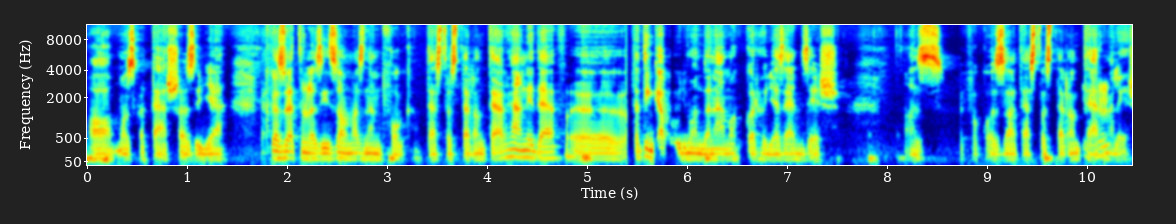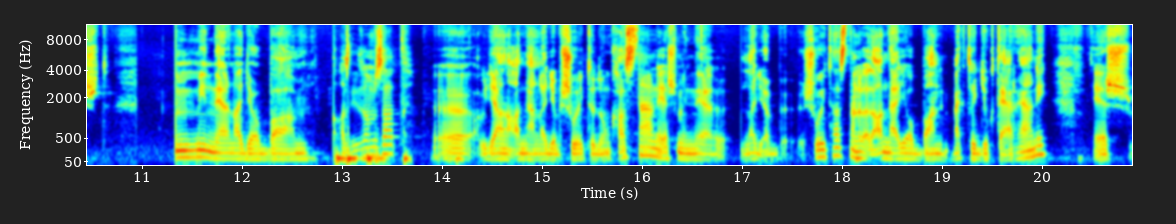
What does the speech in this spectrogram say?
a mozgatása az ugye közvetlenül az izom az nem fog tesztoszteron terhelni, de tehát inkább úgy mondanám akkor, hogy az edzés az fokozza a tesztoszteron mhm. termelést. Minél nagyobb a, az izomzat, ugye annál nagyobb súlyt tudunk használni, és minél nagyobb súlyt használunk, annál jobban meg tudjuk terhelni, és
